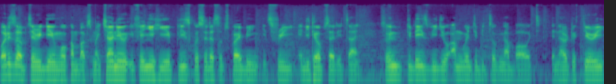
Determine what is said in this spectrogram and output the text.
What is up Terry Gang? Welcome back to my channel. If you're new here, please consider subscribing. It's free and it helps at a time. So in today's video, I'm going to be talking about Naruto theory.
